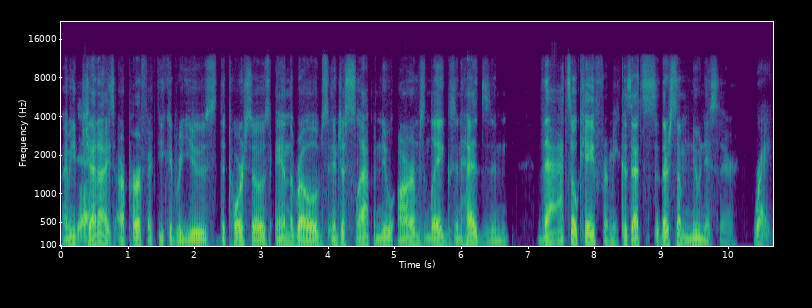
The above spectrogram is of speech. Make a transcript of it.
I mean, yeah. Jedi's are perfect. You could reuse the torsos and the robes and just slap new arms and legs and heads, and that's okay for me because that's there's some newness there. Right.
